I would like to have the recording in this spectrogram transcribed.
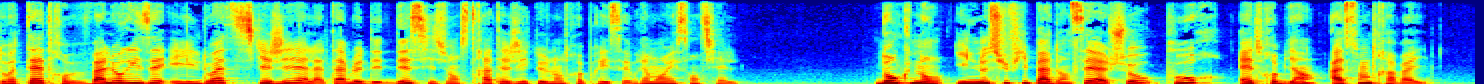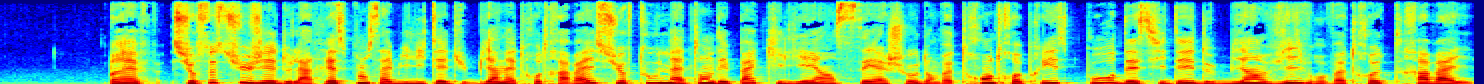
doit être valorisé et il doit siéger à la table des décisions stratégiques de l'entreprise. C'est vraiment essentiel. Donc non, il ne suffit pas d'un CHO pour être bien à son travail. Bref, sur ce sujet de la responsabilité du bien-être au travail, surtout n'attendez pas qu'il y ait un CHO dans votre entreprise pour décider de bien vivre votre travail.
